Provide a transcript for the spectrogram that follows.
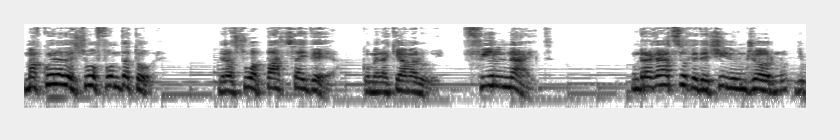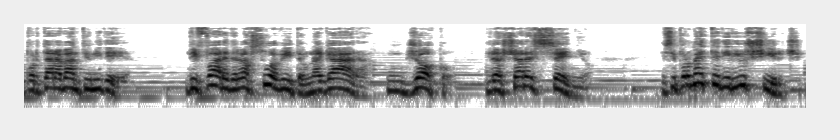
ma quella del suo fondatore, della sua pazza idea, come la chiama lui, Phil Knight. Un ragazzo che decide un giorno di portare avanti un'idea, di fare della sua vita una gara, un gioco, di lasciare il segno e si promette di riuscirci,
